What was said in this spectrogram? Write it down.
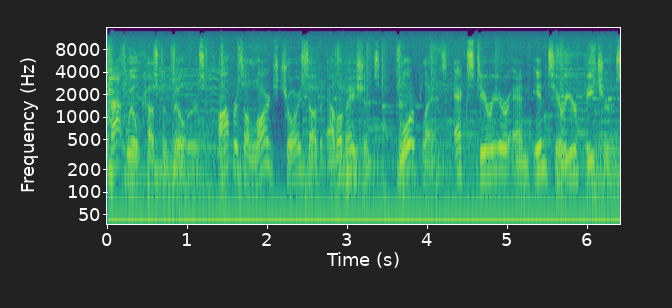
Pat Will Custom Builders offers a large choice of elevations, floor plans, exterior and interior features,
